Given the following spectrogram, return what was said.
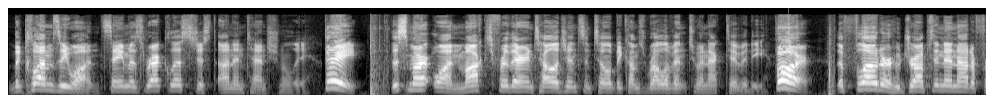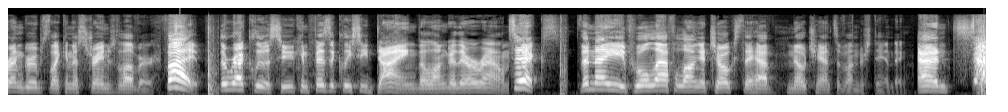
The clumsy one, same as reckless, just unintentionally. 3. The smart one, mocked for their intelligence until it becomes relevant to an activity. 4. The floater who drops in and out of friend groups like an estranged lover. 5. The recluse who you can physically see dying the longer they're around. 6. The naive who will laugh along at jokes they have no chance of understanding. And 7.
